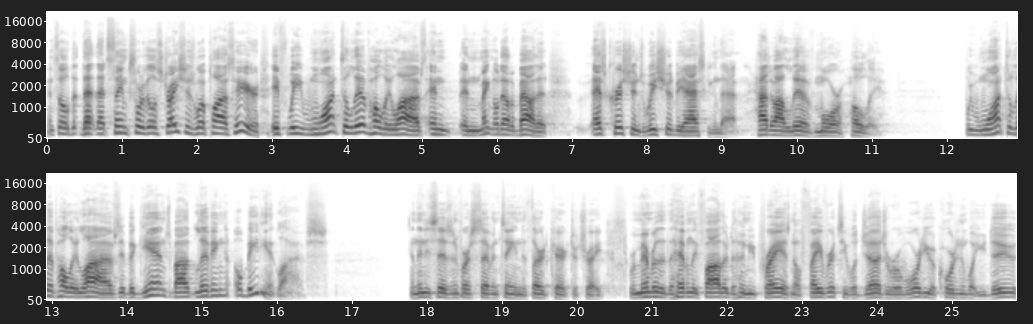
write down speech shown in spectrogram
And so that, that, that, same sort of illustration is what applies here. If we want to live holy lives, and, and make no doubt about it, as Christians, we should be asking that. How do I live more holy? We want to live holy lives, it begins by living obedient lives. And then he says in verse 17, the third character trait Remember that the Heavenly Father to whom you pray has no favorites. He will judge or reward you according to what you do.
